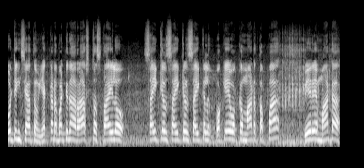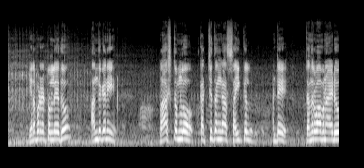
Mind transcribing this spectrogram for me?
ఓటింగ్ శాతం ఎక్కడ పట్టినా రాష్ట్ర స్థాయిలో సైకిల్ సైకిల్ సైకిల్ ఒకే ఒక్క మాట తప్ప వేరే మాట వినబడటం లేదు. అందుకని రాష్ట్రంలో ఖచ్చితంగా సైకిల్ అంటే చంద్రబాబు నాయుడు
